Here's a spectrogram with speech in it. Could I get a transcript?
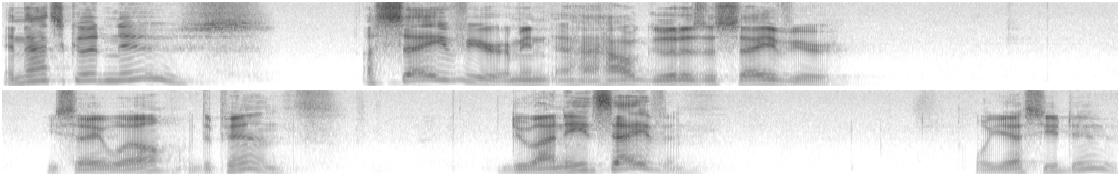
And that's good news. A Savior. I mean, how good is a Savior? You say, well, it depends. Do I need saving? Well, yes, you do.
